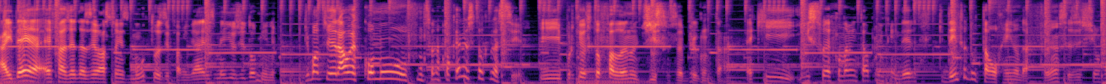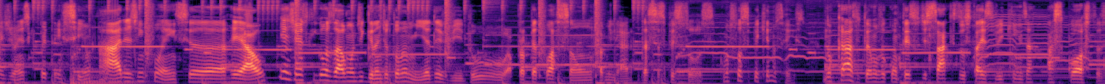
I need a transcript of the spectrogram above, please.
A ideia é fazer das relações mútuas e familiares meios de domínio. De modo geral, é como funciona qualquer aristocracia. E por que eu estou falando disso, você vai perguntar? É que isso é fundamental para entender que dentro do tal reino da França existiam regiões que pertenciam a áreas de influência real e regiões que gozavam de grande autonomia devido à própria atuação familiar dessas pessoas, como se fossem pequenos reis. No caso, temos o contexto de saques dos tais vikings às costas,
